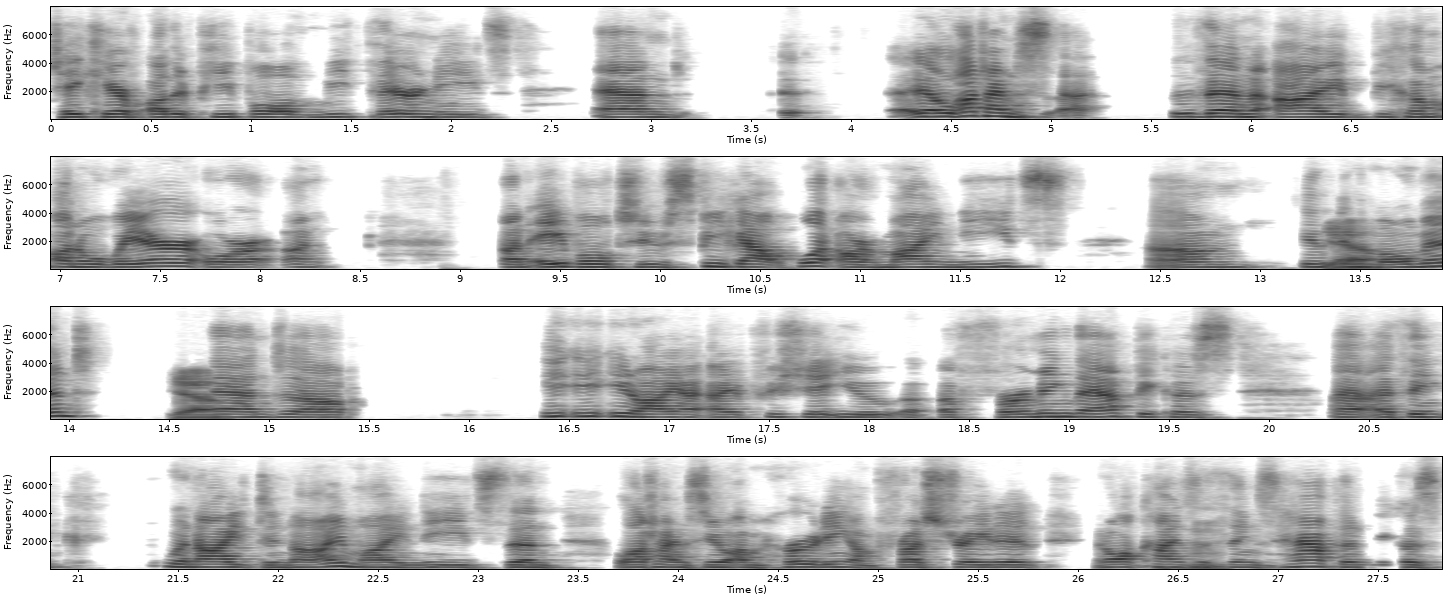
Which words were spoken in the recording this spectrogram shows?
take care of other people meet their needs and uh, a lot of times uh, then i become unaware or un- unable to speak out what are my needs um, in, yeah. in the moment. Yeah. And, uh, you, you, know, I, I, appreciate you affirming that because I, I think when I deny my needs, then a lot of times, you know, I'm hurting, I'm frustrated, and all kinds mm-hmm. of things happen because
